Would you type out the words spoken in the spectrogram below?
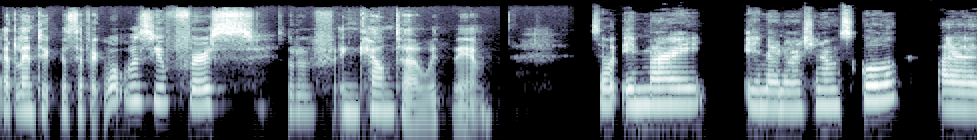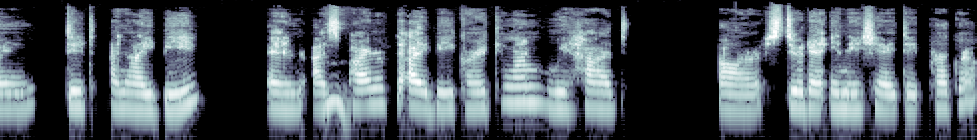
Atlantic Pacific? What was your first sort of encounter with them? So in my international school, I did an IB, and as Mm. part of the IB curriculum, we had our student initiated program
